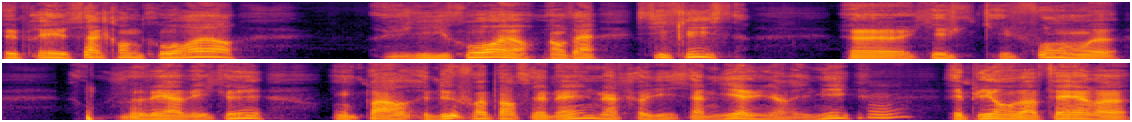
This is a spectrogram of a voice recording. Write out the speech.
peu près 50 coureurs. Je dis coureurs, mais enfin, cyclistes euh, qui, qui font. euh, je vais avec eux. On part deux fois par semaine, mercredi, samedi, à une heure et demie. Et puis, on va faire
